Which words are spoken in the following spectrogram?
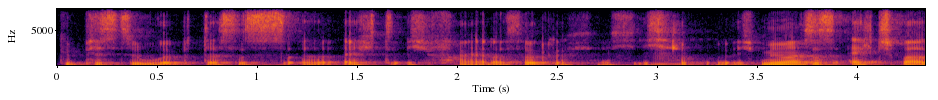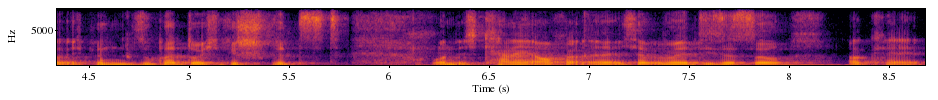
gepistolwhippt. Das ist äh, echt, ich feiere das wirklich. Ich, ich hab, ich, mir macht das echt Spaß. Ich bin super durchgeschwitzt und ich kann nicht aufhören. Ne? Ich habe immer dieses so, okay,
